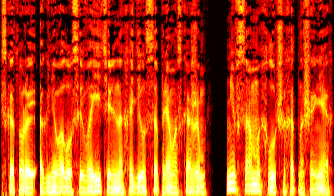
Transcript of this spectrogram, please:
с которой огневолосый воитель находился, прямо скажем, не в самых лучших отношениях.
